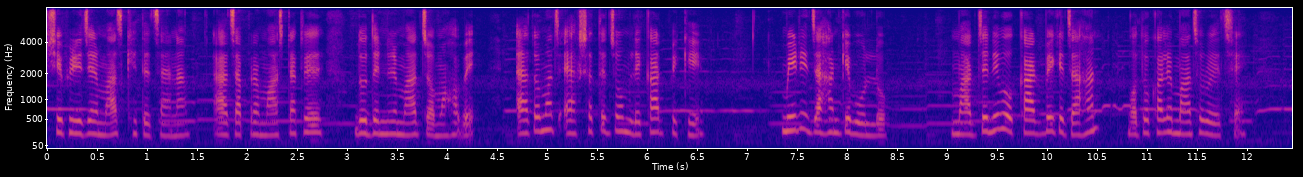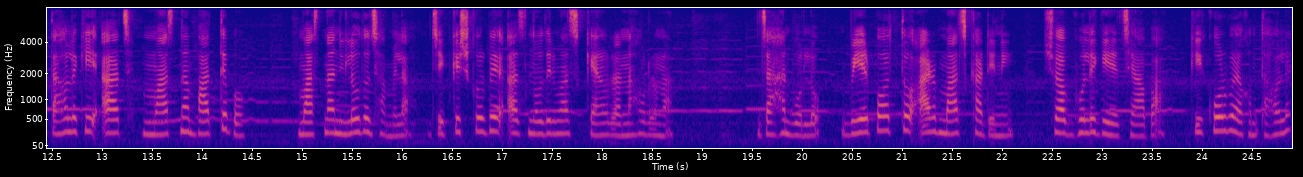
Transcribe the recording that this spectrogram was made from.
সে ফ্রিজের মাছ খেতে চায় না। আজ আপনার মাছ ডাকলে দুদিনের মাছ জমা হবে। এত মাছ একসাথে জমলে কাটবে কে? মেরি জাহানকে বলল, মাছ যে নেব, কাটবে কে জাহান? গতকালে মাছও রয়েছে। তাহলে কি আজ মাছ না ভাত দেবো? মাছ না নিলেও তো ঝামেলা। জিজ্ঞেস করবে, আজ নদীর মাছ কেন রান্না হলো না? জাহান বলল, বিয়ের পর তো আর মাছ কাটেনি। সব ভুলে গিয়েছে আবা। কি করব এখন তাহলে?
